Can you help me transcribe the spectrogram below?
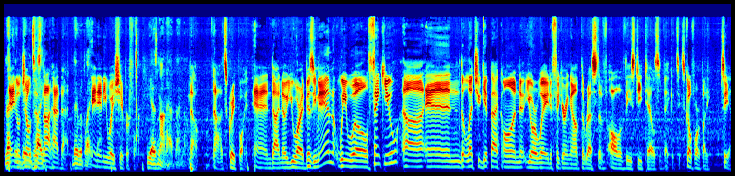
And Daniel Jones has like- not had that They would like in any way, shape, or form. He has not had that. No. No, no, it's a great point. And I know you are a busy man. We will thank you uh, and let you get back on your way to figuring out the rest of all of these details and vacancies. Go for it, buddy. See ya.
